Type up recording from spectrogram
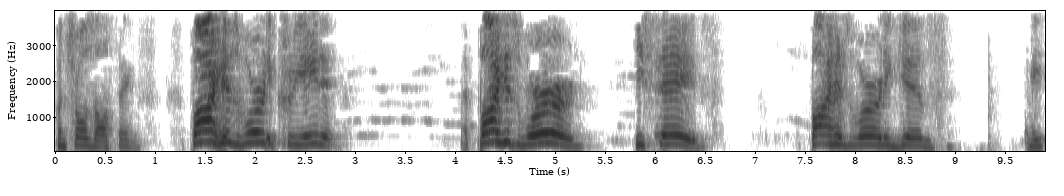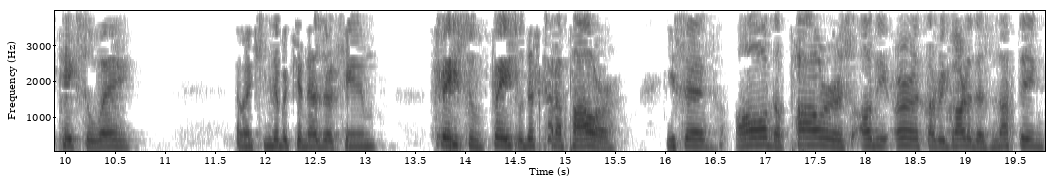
controls all things. By His word, He created. By His word, He saves. By His word, He gives. And He takes away. And when King Nebuchadnezzar came face to face with this kind of power, he said, all the powers of the earth are regarded as nothing.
